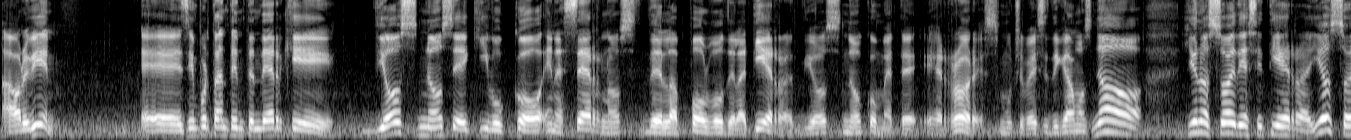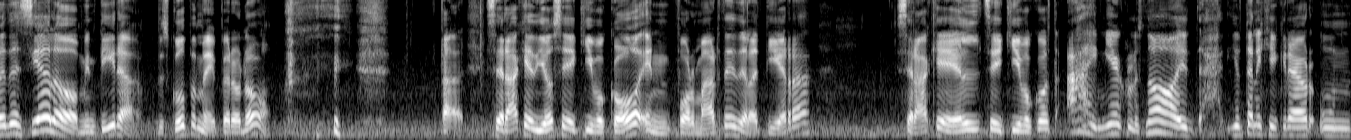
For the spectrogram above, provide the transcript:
Ahora bien, es importante entender que Dios no se equivocó en hacernos de la polvo de la tierra. Dios no comete errores. Muchas veces digamos, no, yo no soy de esa tierra, yo soy del cielo. Mentira, discúlpeme, pero no. ¿Será que Dios se equivocó en formarte de la tierra? ¿Será que Él se equivocó? Ay, miércoles, no, eh, yo tengo que crear un,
